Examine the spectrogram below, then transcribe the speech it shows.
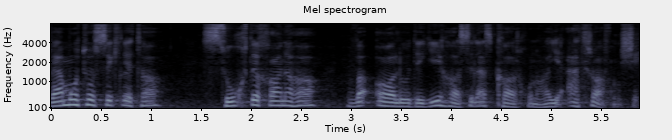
و موتورسیکلت ها سوخت خانه ها و آلودگی حاصل از کارخونه های اطراف میشه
